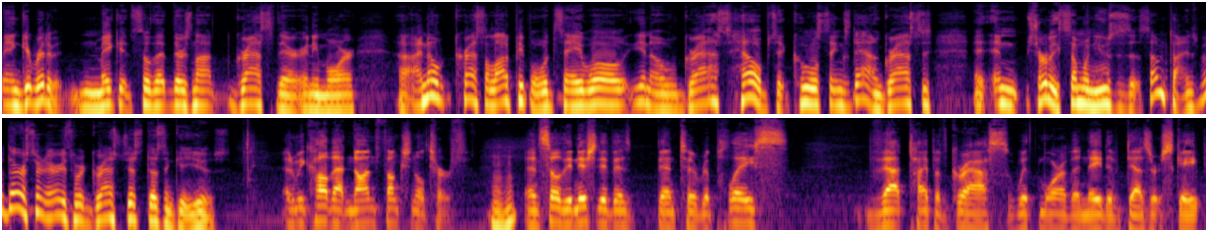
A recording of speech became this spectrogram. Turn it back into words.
and get rid of it and make it so that there's not grass there anymore. Uh, I know, Kress, a lot of people would say, well, you know, grass helps. It cools things down. Grass is, and surely someone uses it sometimes, but there are certain areas where grass just doesn't get used. And we call that non functional turf. Mm-hmm. And so the initiative has been to replace that type of grass with more of a native desert scape.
